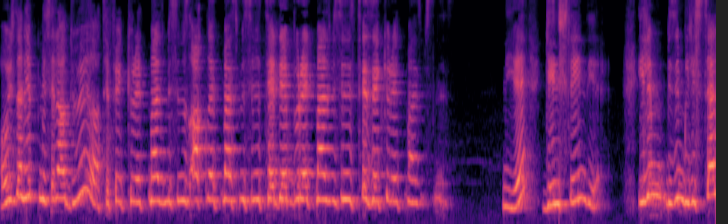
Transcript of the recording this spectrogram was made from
O yüzden hep mesela diyor ya tefekkür etmez misiniz, akletmez misiniz, tedebbür etmez misiniz, tezekkür etmez misiniz? Niye? Genişleyin diye. İlim bizim bilişsel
